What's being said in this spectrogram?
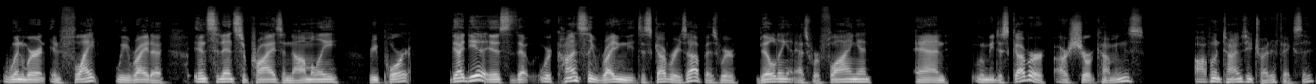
When we're in flight, we write a incident surprise anomaly report. The idea is that we're constantly writing the discoveries up as we're building it, as we're flying it. And when we discover our shortcomings, oftentimes we try to fix it.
